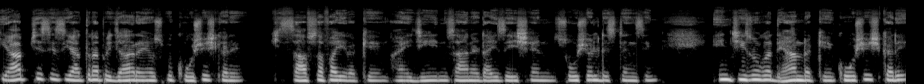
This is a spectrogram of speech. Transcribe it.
कि आप जिस इस यात्रा पे जा रहे हैं उसमें कोशिश करें कि साफ़ सफ़ाई रखें, हाइजीन, सैनिटाइजेशन, सोशल डिस्टेंसिंग, इन चीज़ों का ध्यान रखें। कोशिश करें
